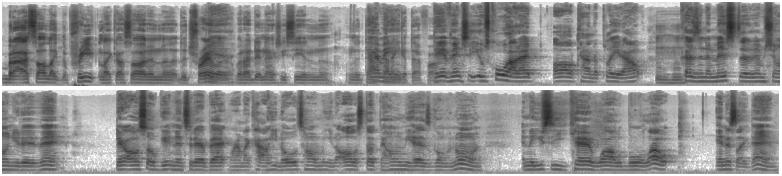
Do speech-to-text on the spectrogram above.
but I saw like the pre, like I saw it in the the trailer, Yeah. but I didn't actually see it in the in the doc. And I, didn't get that far. They eventually, it was cool how that all kind of played out. Mm-hmm. Because in the midst of them showing you the event, they're also getting into their background, like how he knows homie and all the stuff that homie has going on. And then you see Kev wild a bull out, and it's like, damn.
